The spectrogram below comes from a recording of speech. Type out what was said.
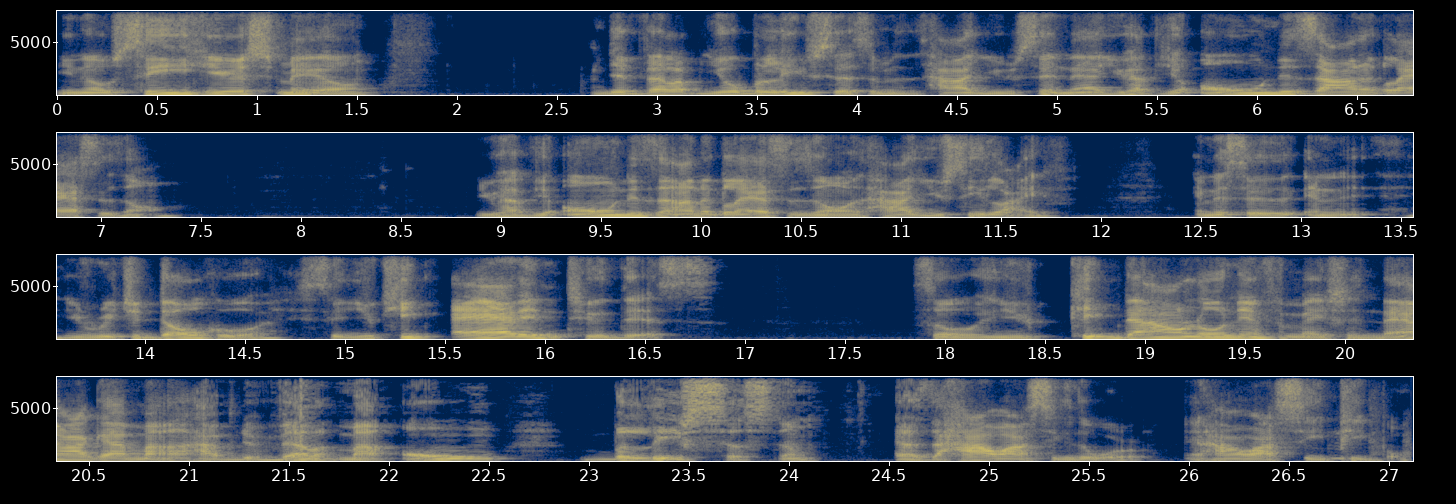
you know, see, hear, smell, develop your belief system is how you sin. Now you have your own designer glasses on. You have your own designer glasses on how you see life. And it says, and you reach adulthood. So you keep adding to this. So you keep downloading information. Now I got my, I have developed my own belief system as to how I see the world and how I see people.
